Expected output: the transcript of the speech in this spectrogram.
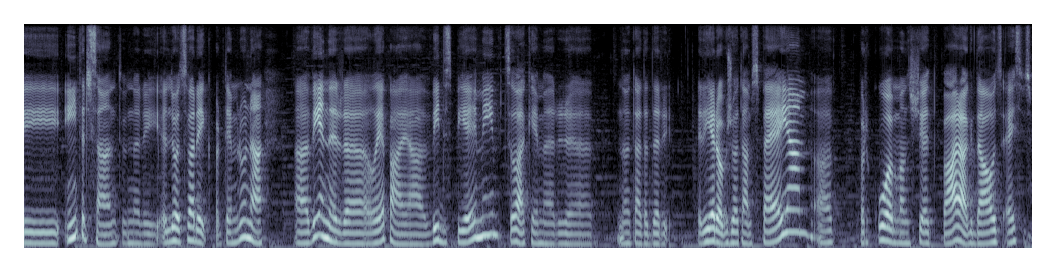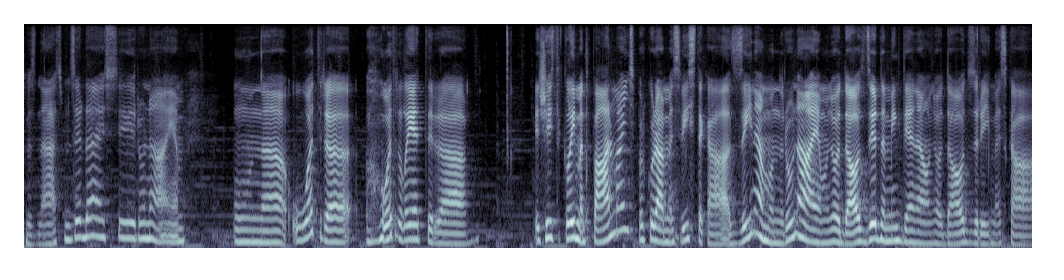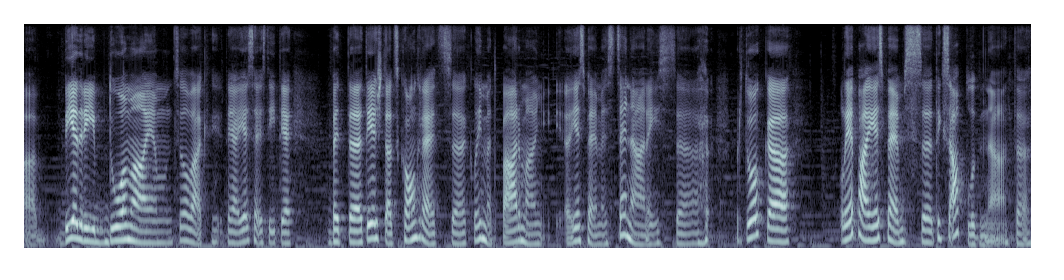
interesanti un arī ļoti svarīgi par tiem runā. Uh, viena ir uh, liepājā vidas pieejamība cilvēkiem ar, uh, no, ar, ar ierobežotām spējām, uh, par ko man šķiet pārāk daudz es vismaz neesmu dzirdējusi runājam. Un uh, otra, otra lieta ir uh, ir šīs klimata pārmaiņas, par kurām mēs visi zinām un runājam, un ļoti daudz dzirdam ikdienā, un ļoti daudz arī mēs kā biedrība domājam, un cilvēki tajā iesaistītie. Bet uh, tieši tāds konkrēts uh, klimata pārmaiņu uh, iespējamais scenārijs uh, par to, ka Liepā iespējams uh, tiks apludināta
